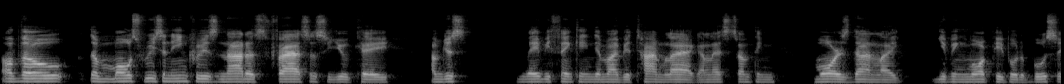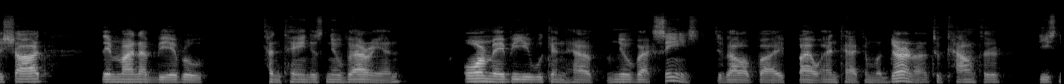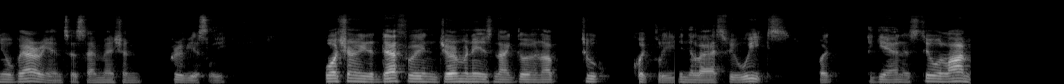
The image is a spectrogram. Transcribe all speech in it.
although the most recent increase not as fast as the UK, I'm just maybe thinking there might be a time lag unless something more is done, like giving more people the booster shot. They might not be able to contain this new variant or maybe we can have new vaccines developed by BioNTech and Moderna to counter these new variants, as I mentioned previously. Fortunately, the death rate in Germany is not going up too quickly in the last few weeks, but again, it's still alarming.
